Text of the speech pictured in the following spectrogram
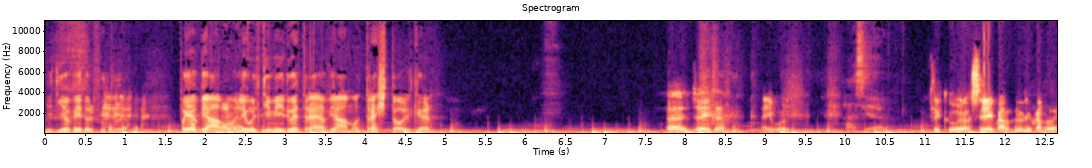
Io, io vedo il futuro. Poi abbiamo le ultime due o tre, abbiamo Trash Talker. Uh, Jaden. Hayward. Ah sì, eh. Sicuro, sì, quando, lui quando,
